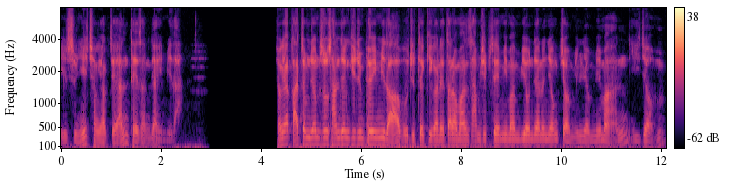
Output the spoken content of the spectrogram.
1순위 청약 제한 대상자입니다. 정약 가점 점수 산정 기준표입니다. 무주택 기간에 따라 만 30세 미만 미혼자는 0.1년 미만 2점,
